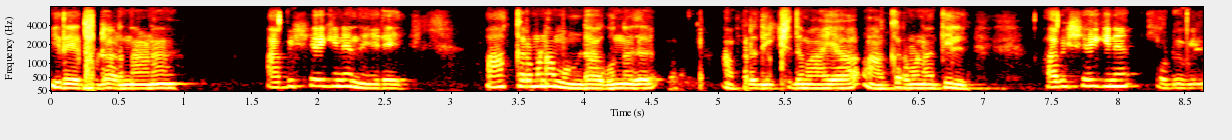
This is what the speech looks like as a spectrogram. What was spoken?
ഇതേ തുടർന്നാണ് അഭിഷേകിന് നേരെ ആക്രമണം ഉണ്ടാകുന്നത്. അപ്രതീക്ഷിതമായ ആക്രമണത്തിൽ അഭിഷേകിന് ഒടുവിൽ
